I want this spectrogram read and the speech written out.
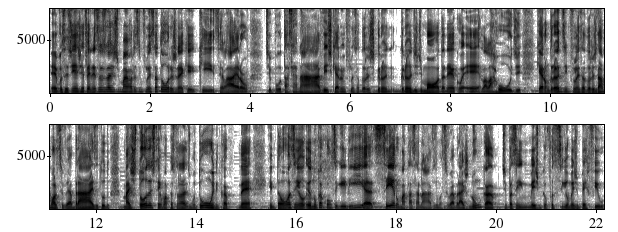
é, você tinha as referências das maiores influenciadoras, né? Que, que sei lá, eram tipo Tássia Naves, que eram influenciadoras grande, grande de moda, né? É, Lala Rude, que eram grandes influenciadoras da moda, Silvia Braz e tudo. Mas todas têm uma personalidade muito única, né? Então, assim, eu, eu nunca conseguiria ser uma Tássia Naves, uma Silvia Braz. Nunca, tipo assim, mesmo que eu fosse seguir o mesmo perfil,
